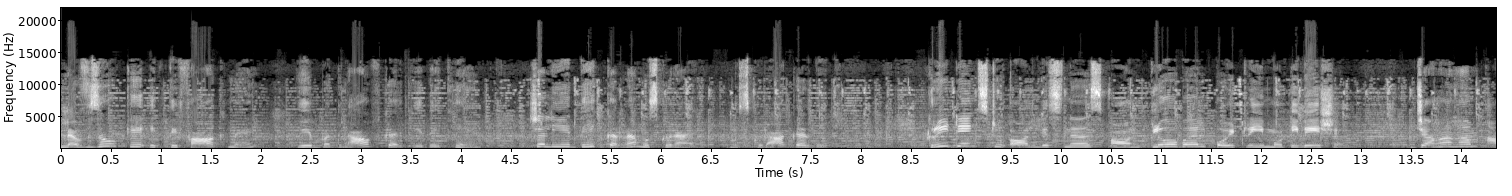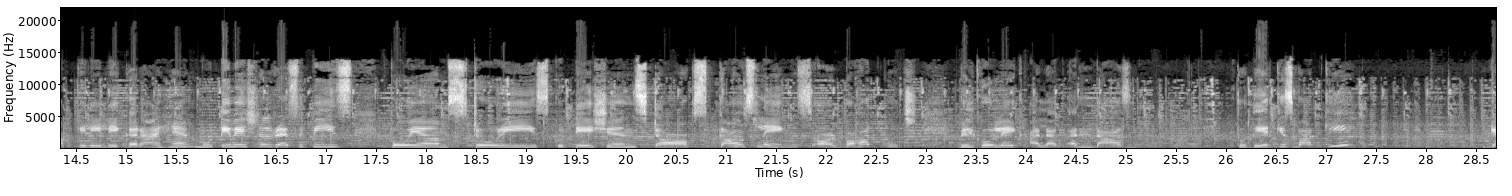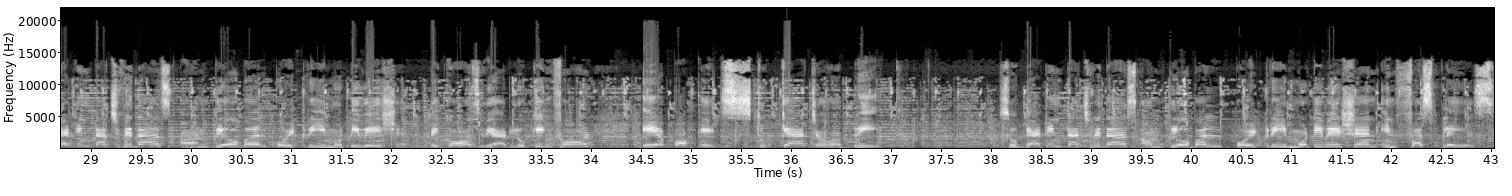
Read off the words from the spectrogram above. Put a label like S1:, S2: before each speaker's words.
S1: लफ्ज़ों के इत्तेफाक में ये बदलाव करके देखें। चलिए देख कर ना मुस्कुराएँ। मुस्कुरा कर देखें greetings to all listeners on global poetry motivation जहाँ हम आपके लिए लेकर आए हैं motivational recipes poems stories quotations talks counsellings और बहुत कुछ। बिल्कुल एक अलग अंदाज में। तो देर किस बात की? Get in touch with us on Global Poetry Motivation because we are looking for air pockets to catch our breath. So get in touch with us on Global Poetry Motivation in first place.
